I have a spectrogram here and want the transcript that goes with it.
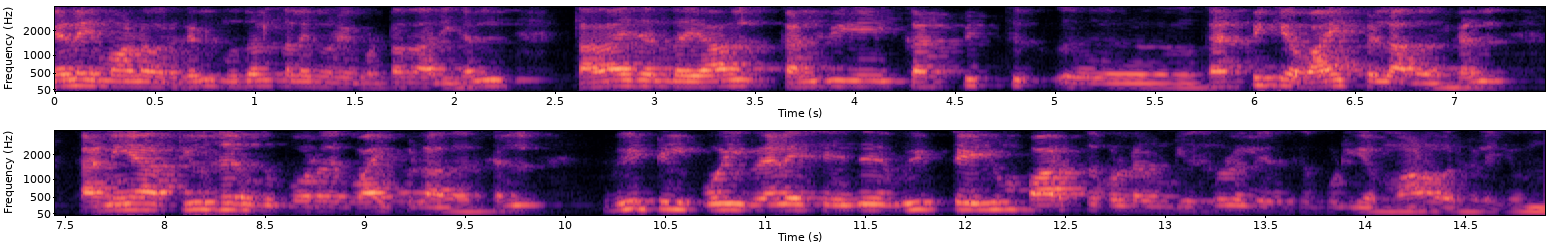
ஏழை மாணவர்கள் முதல் தலைமுறை பட்டதாரிகள் ததாய் தந்தையால் கல்வியை கற்பித்து கற்பிக்க வாய்ப்பில்லாதவர்கள் தனியார் டியூஷனுக்கு போறதுக்கு வாய்ப்பில்லாதவர்கள் வீட்டில் போய் வேலை செய்து வீட்டையும் பார்த்து கொள்ள வேண்டிய சூழல் இருக்கக்கூடிய மாணவர்களையும்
